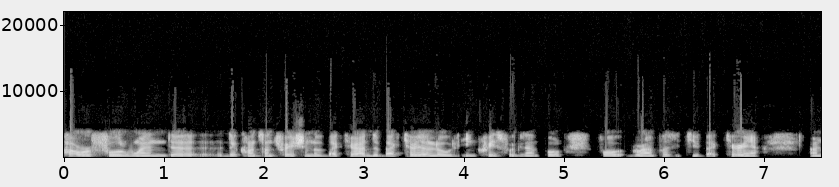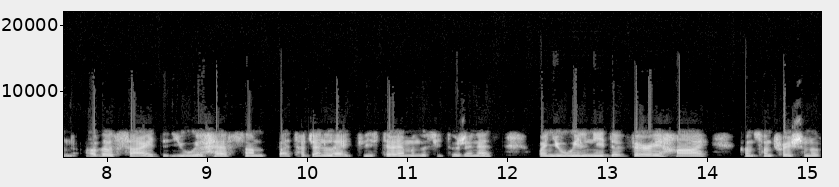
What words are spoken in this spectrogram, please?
powerful when the, the concentration of bacteria, the bacterial load increase, for example, for gram-positive bacteria. On the other side, you will have some pathogen like Listeria monocytogenes when you will need a very high concentration of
